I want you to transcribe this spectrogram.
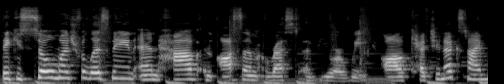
Thank you so much for listening and have an awesome rest of your week. I'll catch you next time.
